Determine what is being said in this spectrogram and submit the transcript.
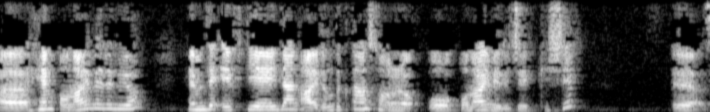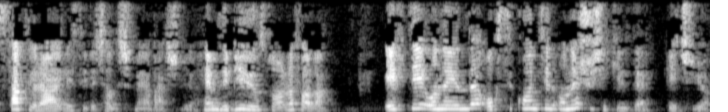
e, hem onay veriliyor hem de FDA'den ayrıldıktan sonra o onay verecek kişi e, Sackler ailesiyle çalışmaya başlıyor. Hem de bir yıl sonra falan. FDA onayında Oxycontin onayı şu şekilde geçiyor.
